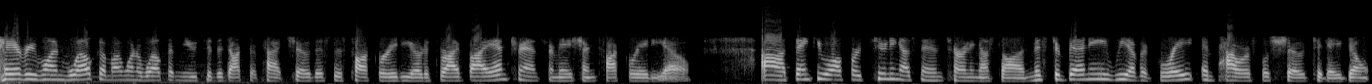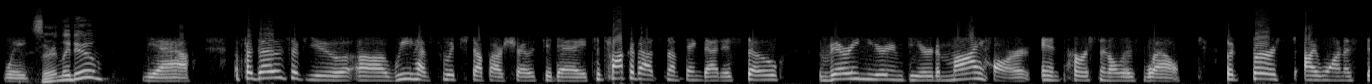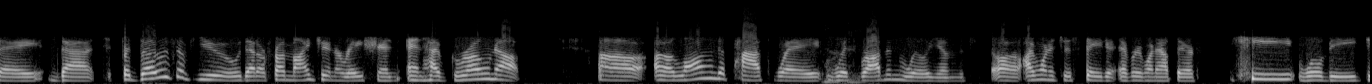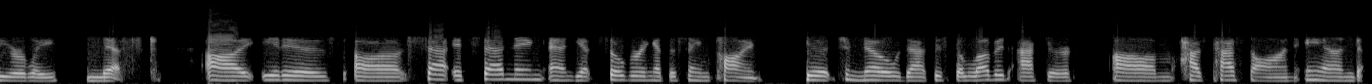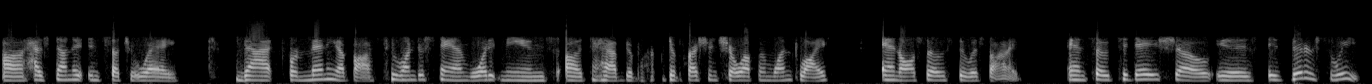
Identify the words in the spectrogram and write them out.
Hey everyone, welcome. I want to welcome you to the Dr. Pat Show. This is Talk Radio to Thrive By and Transformation Talk Radio. Uh, thank you all for tuning us in, turning us on. Mr. Benny, we have a great and powerful show today, don't we? Certainly do. Yeah. For those of you, uh, we have switched up our show today to talk about something that is so very near and dear to my heart and personal as well. But first, I want to say that for those of you that are from my generation and have grown up uh, along the pathway with Robin Williams, uh, I want to just say to everyone out there, he will be dearly missed. Uh, it is uh, sad, it's saddening and yet sobering at the same time to, to know that this beloved actor um, has passed on and uh, has done it in such a way that for many of us who understand what it means uh, to have de- depression show up in one's life and also suicide. And so today's show is is bittersweet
